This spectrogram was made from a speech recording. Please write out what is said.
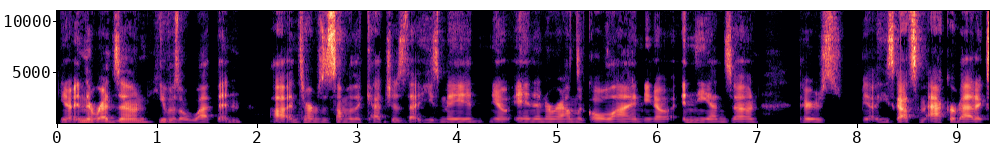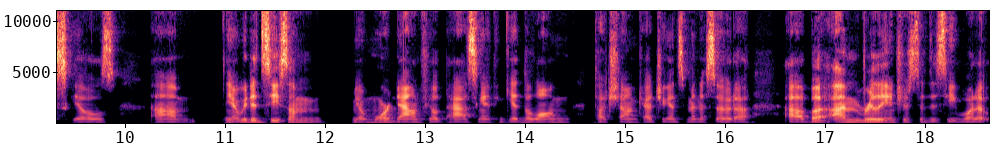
you know, in the red zone, he was a weapon uh, in terms of some of the catches that he's made, you know, in and around the goal line, you know, in the end zone. There's, you know, he's got some acrobatic skills. Um, you know, we did see some, you know, more downfield passing. I think he had the long touchdown catch against Minnesota. Uh, but I'm really interested to see what a,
